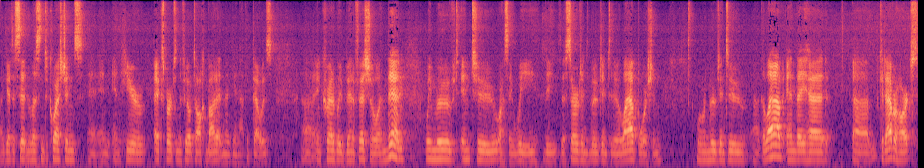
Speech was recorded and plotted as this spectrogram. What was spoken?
I get to sit and listen to questions and, and, and, hear experts in the field talk about it. And again, I think that was uh, incredibly beneficial. And then we moved into, I say we, the, the surgeons moved into the lab portion where we moved into uh, the lab and they had um, cadaver hearts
